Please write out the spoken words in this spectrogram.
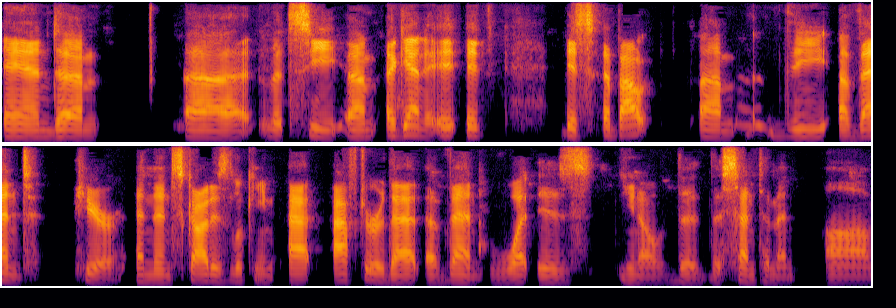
and um, uh, let's see. Um, again, it, it it's about um, the event here and then scott is looking at after that event what is you know the the sentiment um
